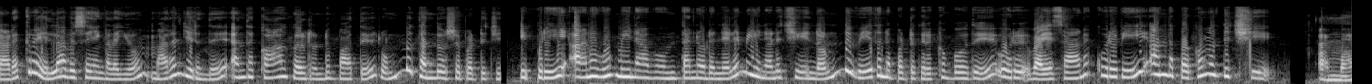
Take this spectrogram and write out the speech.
நடக்கிற எல்லா விஷயங்களையும் மறைஞ்சிருந்து அந்த காகங்கள் ரெண்டும் பார்த்து ரொம்ப சந்தோஷப்பட்டுச்சு. இப்படி அணுவும் மீனாவும் தன்னோட நிலைமையை நினைச்சு நொந்து வேதனைப்பட்டு இருக்கும்போது ஒரு வயசான குருவி அந்த பக்கம் வந்துச்சு. அம்மா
